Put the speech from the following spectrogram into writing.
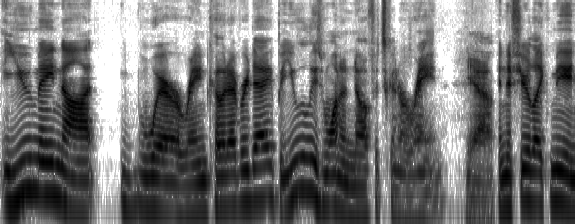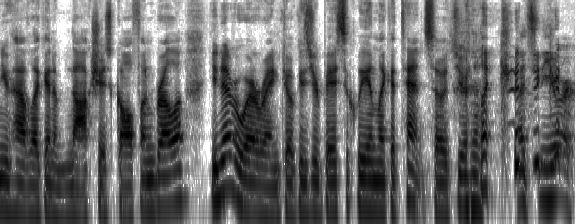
You may not wear a raincoat every day, but you at least want to know if it's going to rain. Yeah. And if you're like me and you have like an obnoxious golf umbrella, you never wear a raincoat because you're basically in like a tent. So it's you're like that's New York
